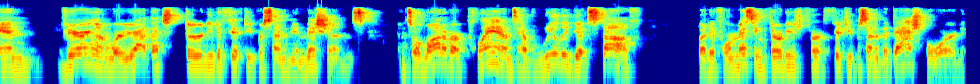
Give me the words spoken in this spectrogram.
And varying on where you're at that's 30 to 50% of the emissions. And so a lot of our plans have really good stuff but if we're missing 30 to 50% of the dashboard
